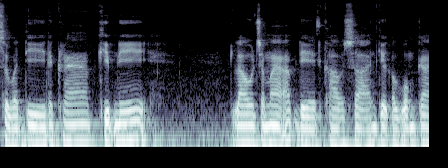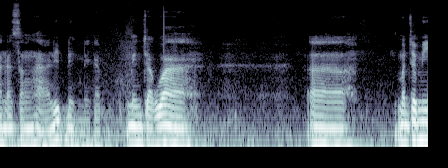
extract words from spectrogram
สวัสดีนะครับ คลิปนี้ เราจะมาอัปเดตข่าวสารเกี่ยวกับวงการอสังหานิดหนึ่งนะครับ เนื่องจากว่าามันจะมี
